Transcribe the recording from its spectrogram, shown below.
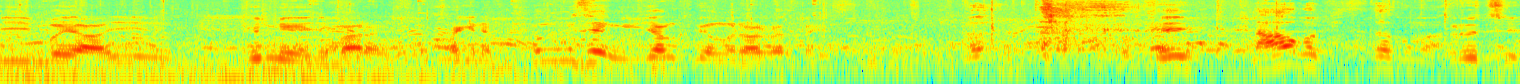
이 뭐야 이 변명하지 말아야지 자기는 평생 위장병을 앓았다 했어 오케이 나하고 비슷하구만. 그렇지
